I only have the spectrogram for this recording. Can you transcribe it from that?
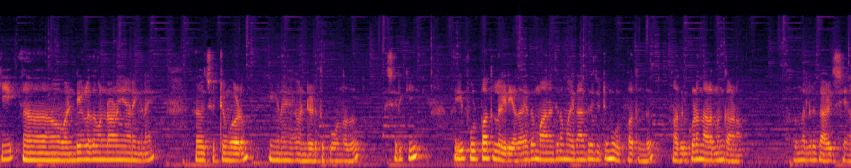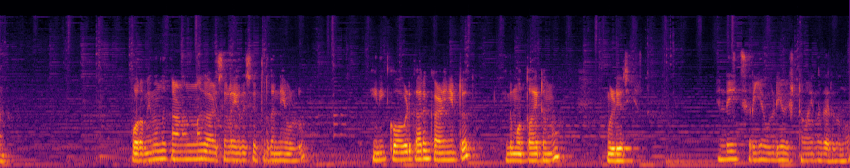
എനിക്ക് വണ്ടി വണ്ടിയുള്ളത് കൊണ്ടാണ് ഞാനിങ്ങനെ ചുറ്റുപാടും ഇങ്ങനെ വണ്ടി എടുത്ത് പോകുന്നത്. ശരിക്കും ഈ ഫുട്പാത്തുള്ള ഏരിയ അതായത് മാനഞ്ചിറ മൈതാനത്തിന് ചുറ്റും ഫുട്പാത്ത് ഉണ്ട് അതിൽ കൂടെ നടന്നും കാണാം. അത് നല്ലൊരു കാഴ്ചയാണ്. പുറമേ നിന്ന് കാണുന്ന കാഴ്ചകൾ ഏകദേശം ഇത്ര തന്നെയുള്ളൂ ഇനി കോവിഡ് കാലം കഴിഞ്ഞിട്ട് ഇത് മൊത്തമായിട്ടൊന്ന് വീഡിയോ ചെയ്യാം. എന്റെ ഈ ചെറിയ വീഡിയോ ഇഷ്ടമായി എന്ന് കരുതുന്നു.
